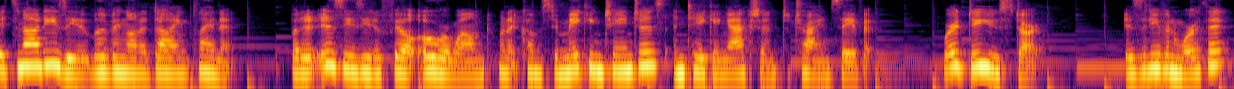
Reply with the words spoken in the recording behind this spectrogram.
It's not easy living on a dying planet, but it is easy to feel overwhelmed when it comes to making changes and taking action to try and save it. Where do you start? Is it even worth it?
